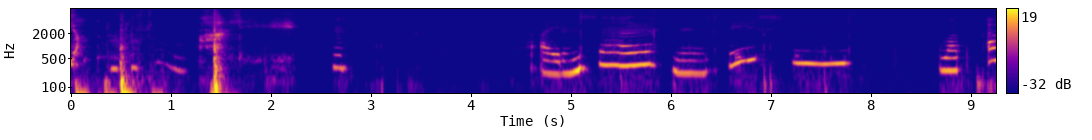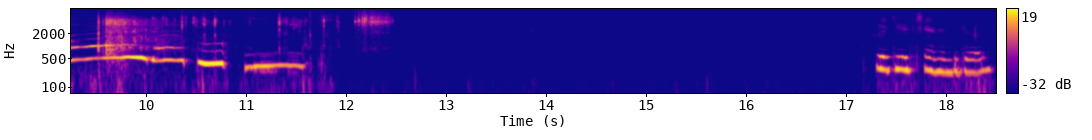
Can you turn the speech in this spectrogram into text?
Ya durdurdun mu? Ayrınıza neredesin? What are you doing? Bu geçeni biliyorum.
